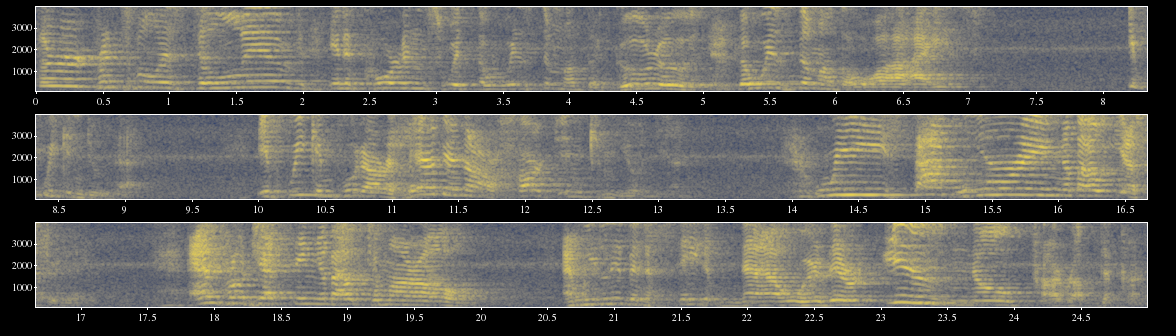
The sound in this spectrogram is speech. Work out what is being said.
third principle is to live in accordance with the wisdom of the gurus, the wisdom of the wise. If we can do that, if we can put our head and our heart in communion, we stop worrying about yesterday and projecting about tomorrow. And we live in a state of now where there is no prarabdha karma.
